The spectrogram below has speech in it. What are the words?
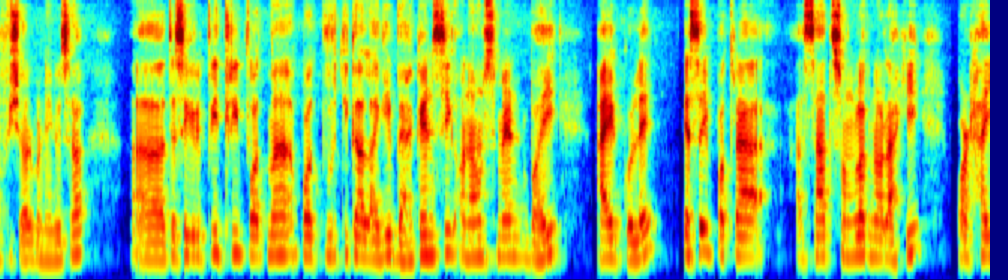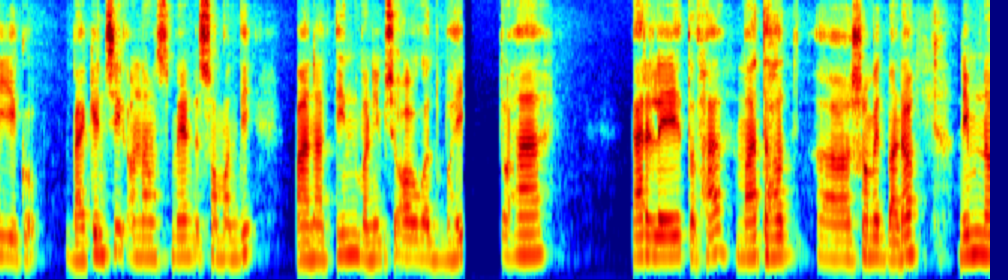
अफिसर भनेको छ। त्यसै गरी पी थ्री पदमा पदपूर्तिका लागि भ्याकेन्सी अनाउन्समेन्ट भई आएकोले यसै पत्र साथ संलग्न राखी पठाइएको भ्याकेन्सी अनाउन्समेन्ट सम्बन्धी पाना तिन भनेको छ अवगत भई तहाँ कार्यालय तथा मातहत समेतबाट निम्न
